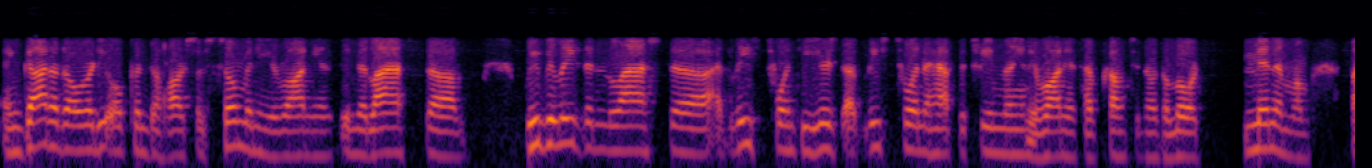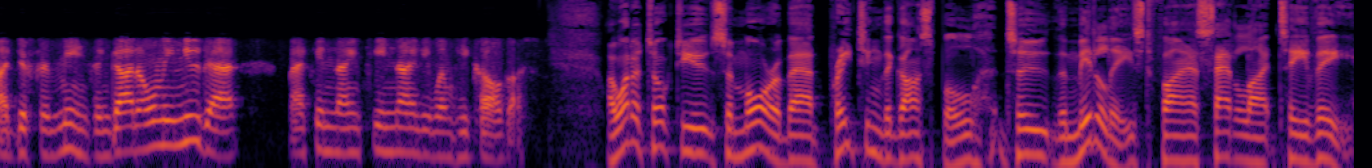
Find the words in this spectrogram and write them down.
And God had already opened the hearts of so many Iranians in the last, uh, we believe that in the last uh, at least 20 years, at least two and a half to three million Iranians have come to know the Lord, minimum, by different means. And God only knew that back in 1990 when he called us. I want to talk to you some more about preaching the gospel to the Middle East via satellite TV.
